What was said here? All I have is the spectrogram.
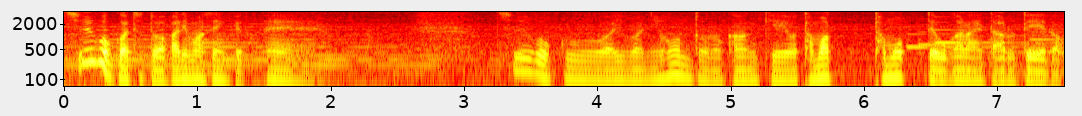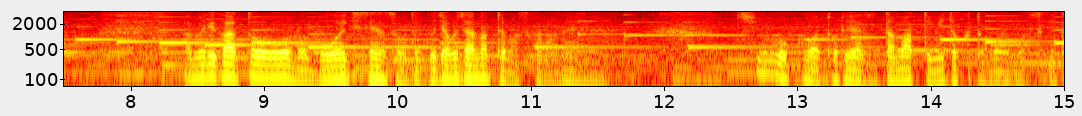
中国はちょっと分かりませんけどね。中国は今日本との関係を保っておかないとある程度。アメリカとの貿易戦争でぐちゃぐちゃになってますからね。中国はとりあえず黙って見とくと思いますけど。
